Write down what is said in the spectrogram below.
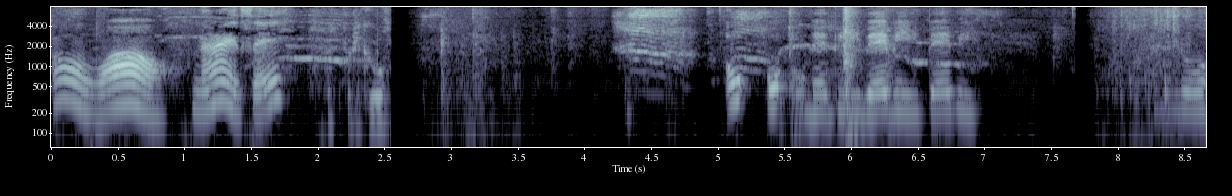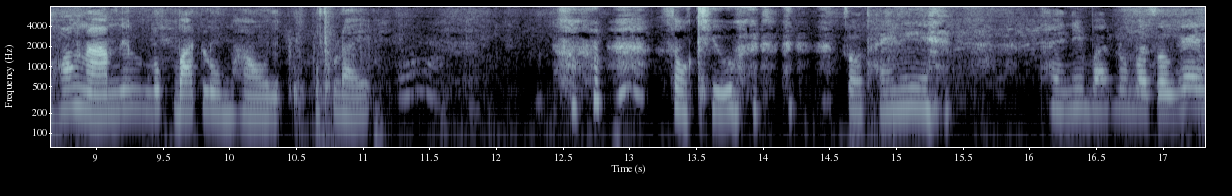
โอ้ว้าว nice เอ๊ะ That's pretty cool. โอ้โอ้ baby baby baby ดูห้องน้ำนี่ลุกบัตรูมเฮาลุกไลท์ so cute so tiny tiny bathroom but so gay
